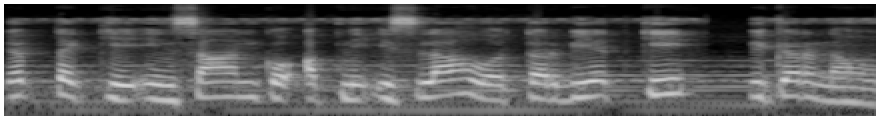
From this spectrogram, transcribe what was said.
جب تک کہ انسان کو اپنی اصلاح اور تربیت کی فکر نہ ہو۔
